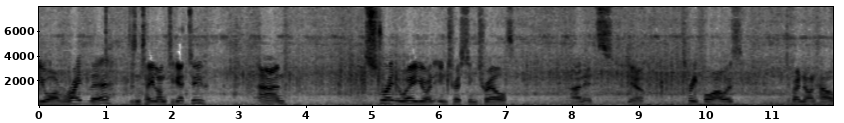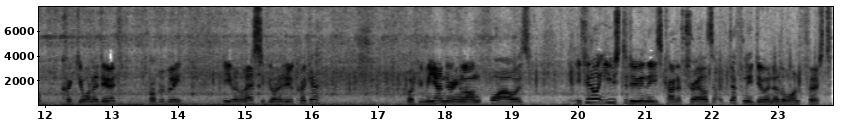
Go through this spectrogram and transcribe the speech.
You are right there, doesn't take long to get to, and straight away you're on interesting trails. And it's, you know, three, four hours, depending on how quick you want to do it. Probably even less if you want to do it quicker. But if you're meandering along, four hours. If you're not used to doing these kind of trails, I'd definitely do another one first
